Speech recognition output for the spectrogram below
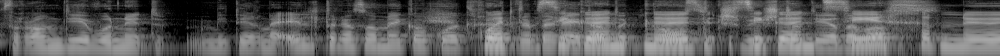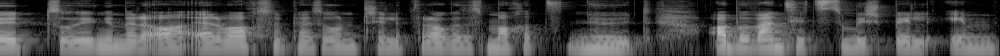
vor allem die, die nicht mit ihren Eltern so mega gut, Gut, darüber sie reden gehen, oder nicht, sie Geschwister gehen oder was. sicher nicht zu irgendeiner erwachsenen Person stellen Fragen, das machen sie nicht. Aber wenn es jetzt zum Beispiel im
